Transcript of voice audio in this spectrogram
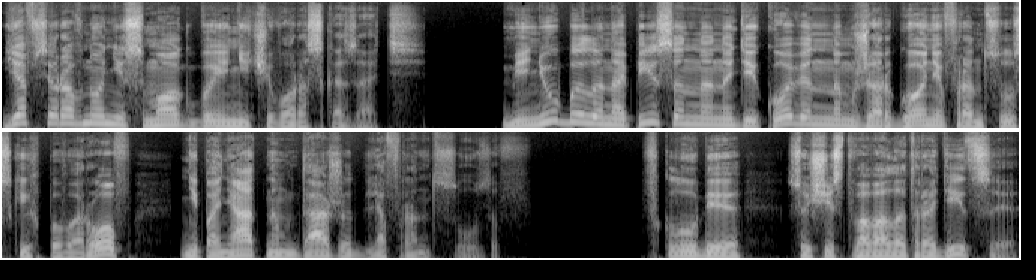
я все равно не смог бы ничего рассказать. Меню было написано на диковинном жаргоне французских поваров, непонятном даже для французов. В клубе существовала традиция,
